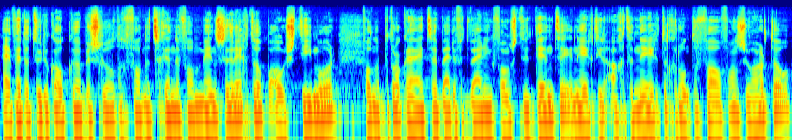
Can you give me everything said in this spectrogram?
Hij werd natuurlijk ook eh, beschuldigd van het schenden van mensenrechten op Oost-Timor. Van de betrokkenheid eh, bij de verdwijning van studenten in 1998 rond de val van Suharto.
